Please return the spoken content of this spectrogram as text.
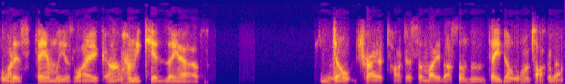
what his family is like, um, how many kids they have don't try to talk to somebody about something that they don't want to talk about.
